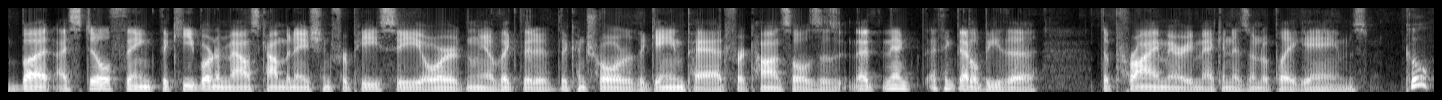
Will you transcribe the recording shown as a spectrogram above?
but I still think the keyboard and mouse combination for PC or you know like the the controller, the gamepad for consoles is I think I think that'll be the the primary mechanism to play games. Cool.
